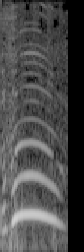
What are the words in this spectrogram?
Woohoo!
